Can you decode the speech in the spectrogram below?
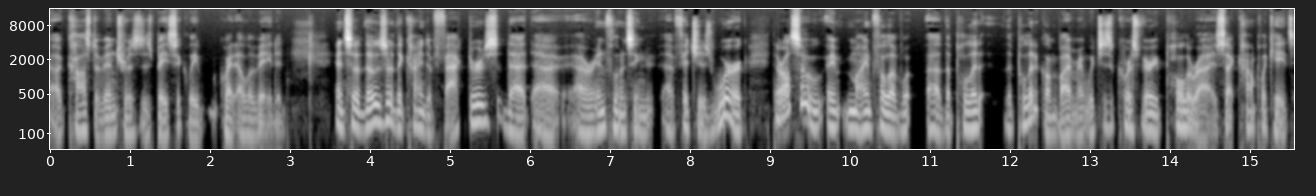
uh, cost of interest is basically quite elevated. And so those are the kind of factors that uh, are influencing Fitch's work. They're also mindful of the polit- the political environment, which is, of course, very polarized. That complicates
